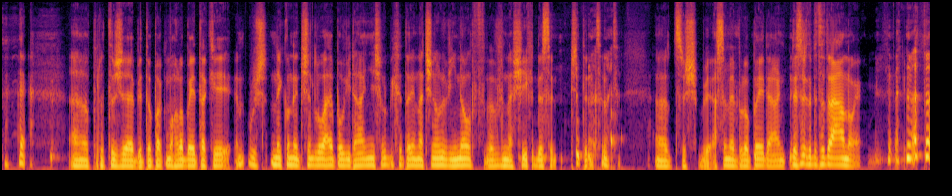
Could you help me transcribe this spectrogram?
protože by to pak mohlo být taky už nekonečně dlouhé povídání, šel bych se tady načinul víno v, v našich 10.40, což by asi nebylo úplně ideální. 10.40 ráno. Jako.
